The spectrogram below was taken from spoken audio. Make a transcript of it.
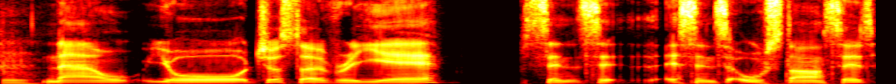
mm. now you're just over a year since it since it all started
